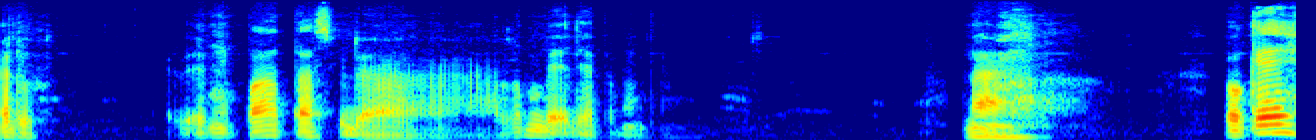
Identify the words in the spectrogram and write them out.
Aduh, ini patah sudah lembek dia teman-teman. Nah, oke.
